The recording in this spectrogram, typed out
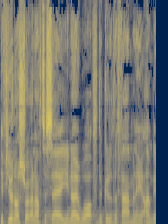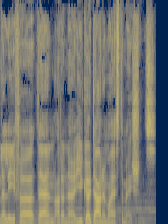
If you're not strong enough to say, you know what, for the good of the family, I'm gonna leave her, then I don't know, you go down in my estimations.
